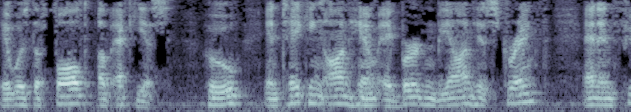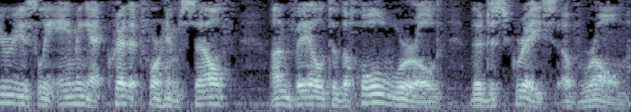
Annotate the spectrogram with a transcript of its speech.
it was the fault of Echius, who, in taking on him a burden beyond his strength, and in furiously aiming at credit for himself, unveiled to the whole world the disgrace of Rome.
